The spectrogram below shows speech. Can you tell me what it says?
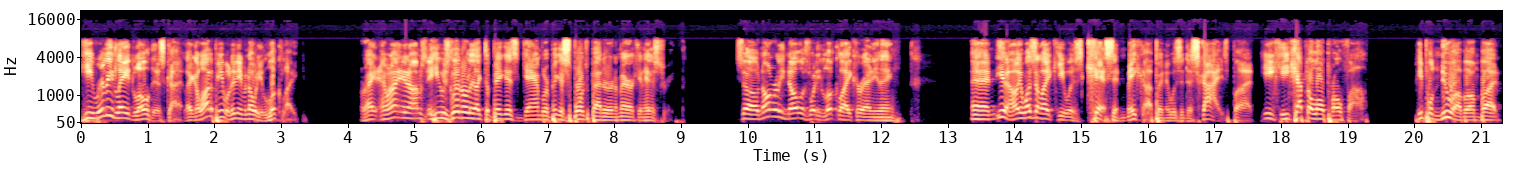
he really laid low this guy. Like a lot of people didn't even know what he looked like. Right. And I, you know, I'm, he was literally like the biggest gambler, biggest sports better in American history. So no one really knows what he looked like or anything. And, you know, it wasn't like he was Kiss in makeup and it was a disguise, but he, he kept a low profile. People knew of him, but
